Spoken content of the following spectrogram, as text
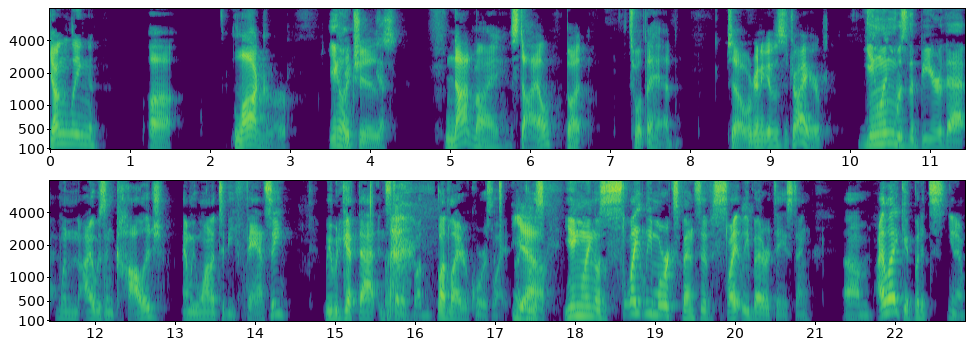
Yuengling uh, lager, which is Yes. not my style, but it's what they had. So we're gonna give this a try here. Yuengling was the beer that when I was in college and we wanted to be fancy, we would get that instead of Bud, Bud Light or Coors Light. Like, Yeah. was- Yuengling was slightly more expensive, slightly better tasting. Um, I like it, but it's you know,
